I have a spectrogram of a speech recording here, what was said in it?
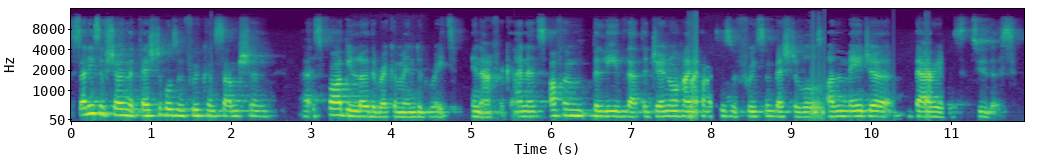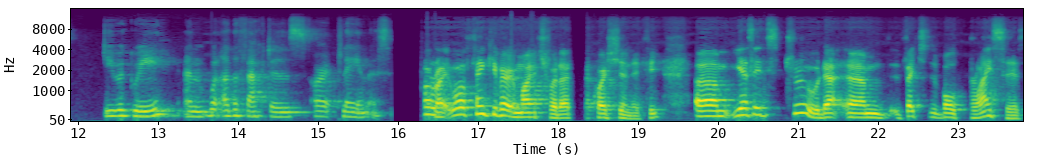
Studies have shown that vegetables and fruit consumption uh, is far below the recommended rate in Africa. And it's often believed that the general high prices of fruits and vegetables are the major barriers to this. Do you agree? And what other factors are at play in this? All right. Well, thank you very much for that question, Iffy. Um, yes, it's true that um, vegetable prices,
